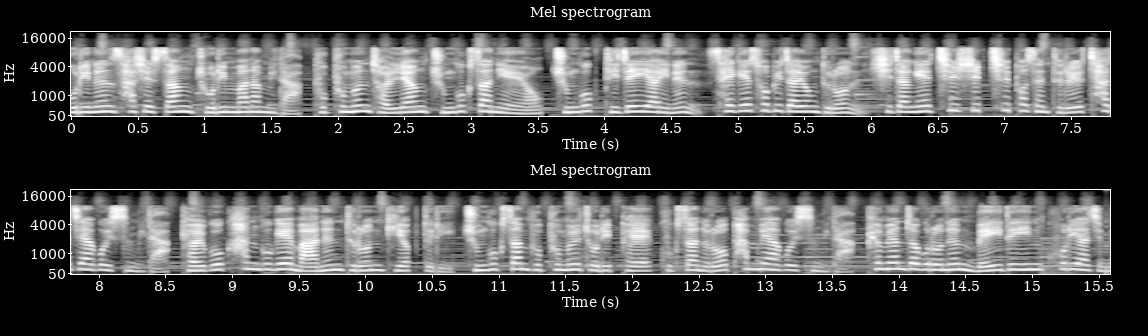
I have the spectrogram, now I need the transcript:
우리는 사실상 조립만 합니다. 부품은 전량 중국산이에요. 중국 DJI는 세계 소비자용 드론 시장의 77%를 차지하고 있습니다. 결국 한국의 많은 드론 기업들이 중국산 부품을 조립해 국산으로 판매하고 있습니다. 표면적으로는 메이드 인 코리아지만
